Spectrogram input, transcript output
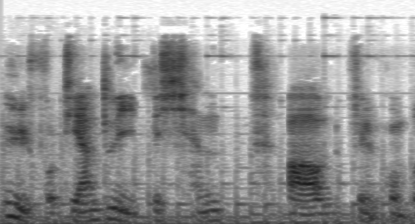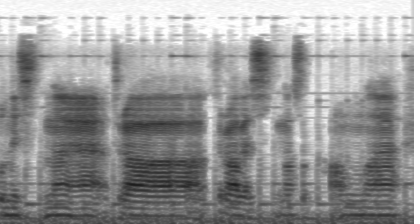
ufortjent lite kjent av filmkomponistene fra, fra Vesten. Altså, han eh,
